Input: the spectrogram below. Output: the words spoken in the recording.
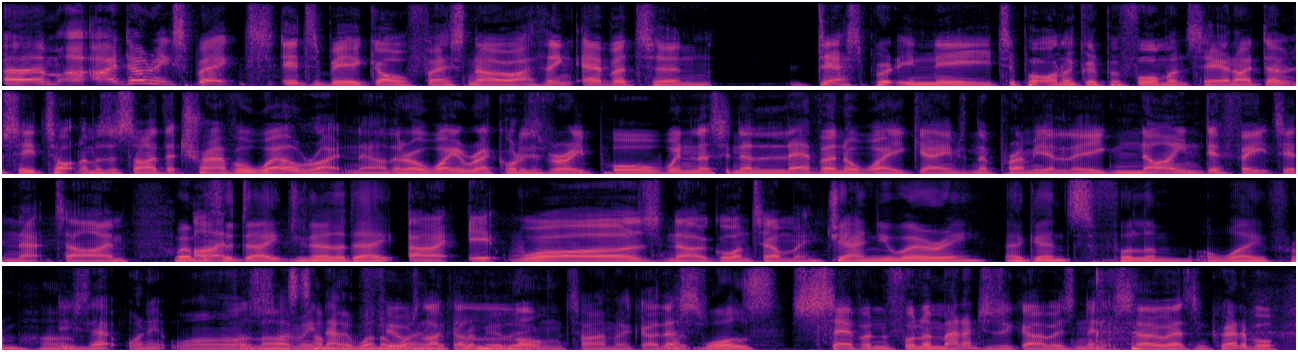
Um, I don't expect it to be a goal fest. No, I think Everton desperately need to put on a good performance here. And I don't see Tottenham as a side that travel well right now. Their away record is very poor, winless in 11 away games in the Premier League, nine defeats in that time. When was I, the date? Do you know the date? Uh, it was, no, go on, tell me. January against Fulham away from home. Is that when it was? The last I mean, time that they won feels away like a long time ago. That's it was. seven Fulham managers ago, isn't it? So that's incredible.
